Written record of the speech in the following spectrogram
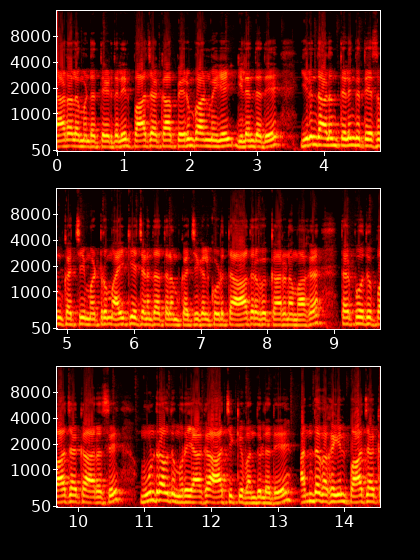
நாடாளுமன்ற தேர்தலில் பாஜக பெரும்பான்மையை இழந்தது. இருந்தாலும் தெலுங்கு தேசம் கட்சி மற்றும் ஐக்கிய ஜனதா தளம் கட்சிகள் கொடுத்த ஆதரவு காரணமாக தற்போது பாஜக அரசு மூன்றாவது முறையாக ஆட்சிக்கு வந்துள்ளது. அந்த வகையில் பாஜக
